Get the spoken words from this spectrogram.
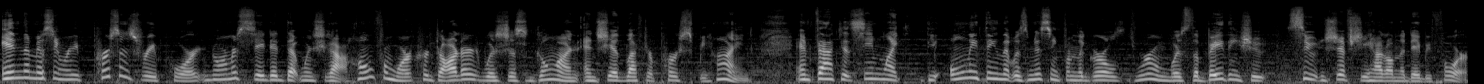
In the missing persons report, Norma stated that when she got home from work, her daughter was just gone and she had left her purse behind. In fact, it seemed like the only thing that was missing from the girl's room was the bathing suit, suit and shift she had on the day before.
